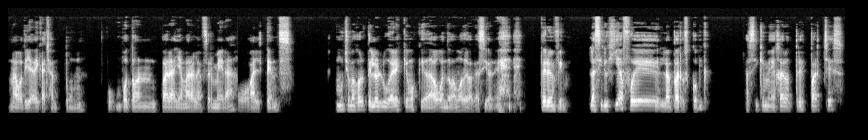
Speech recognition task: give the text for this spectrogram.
una botella de cachantún, un botón para llamar a la enfermera o al TENS. Mucho mejor que los lugares que hemos quedado cuando vamos de vacaciones. Pero en fin, la cirugía fue laparoscópica, así que me dejaron tres parches,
